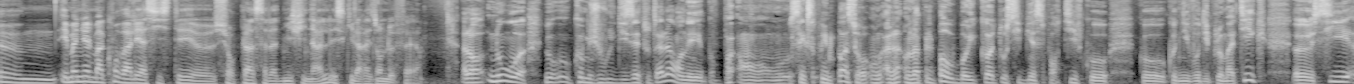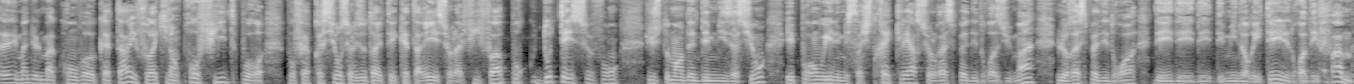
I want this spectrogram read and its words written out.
Euh, Emmanuel Macron va aller assister euh, sur place à la demi-finale. Est-ce qu'il a raison de le faire? Alors nous, euh, comme je vous le disais tout à l'heure, on est, on, pas on n'appelle pas au boycott aussi bien sportif qu'au niveau diplomatique. si Emmanuel Macron va au Qatar, il faudrait qu'il en profite pour faire pression sur les autorités qatariennes et sur la FIFA pour doter ce fonds justement d'indemnisation et pour envoyer des messages très clairs sur le respect des droits humains, le respect des droits des minorités, les droits des femmes.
